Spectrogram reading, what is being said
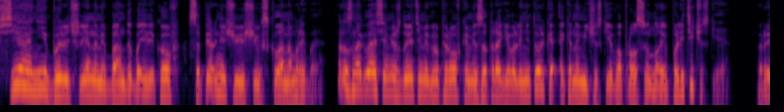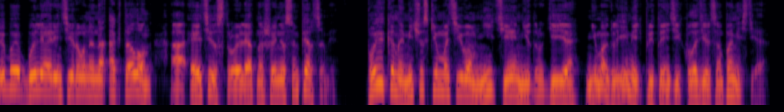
Все они были членами банды боевиков, соперничающих с кланом Рыбы. Разногласия между этими группировками затрагивали не только экономические вопросы, но и политические. Рыбы были ориентированы на Акталон, а эти строили отношения с имперцами. По экономическим мотивам ни те, ни другие не могли иметь претензий к владельцам поместья.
